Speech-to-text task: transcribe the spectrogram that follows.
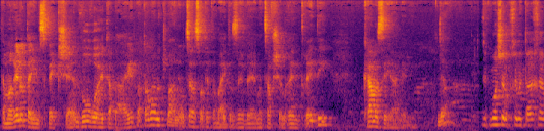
אתה מראה לו את האינספקשן, והוא רואה את הבית, ואתה אומר לו, תשמע, אני רוצה לעשות את הבית הזה במצב של רנט רדי, כמה זה יעלה לי? זה כמו שלוקחים את הרכב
